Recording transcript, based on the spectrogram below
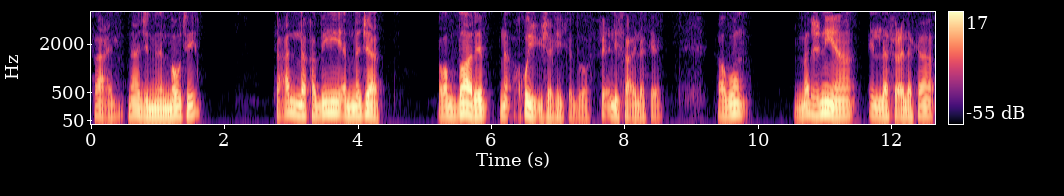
فاعل. ناج من الموت تعلق به النجاة. بلام ضارب خوي إشاكي كردوا. فعل فاعلك. كابو مرجنية إلا فعلك.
